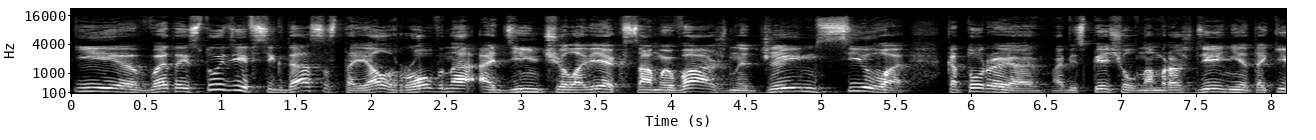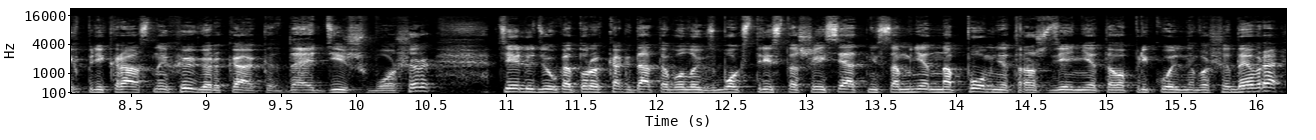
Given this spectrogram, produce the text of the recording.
И в этой студии всегда состоял ровно один человек, самый важный, Джеймс Силва, который обеспечил нам рождение таких прекрасных игр, как The Dishwasher. Те люди, у которых когда-то был Xbox 360, несомненно помнят рождение этого прикольного шедевра.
